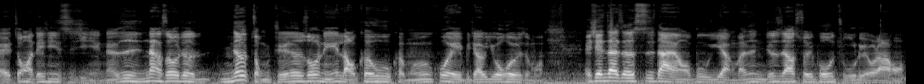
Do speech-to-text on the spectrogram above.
呃中华电信十几年，可是那个时候就你那总觉得说你老客户可能会比较优惠什么。哎，现在这个时代哦不一样，反正你就是要随波逐流啦吼，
